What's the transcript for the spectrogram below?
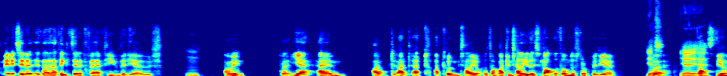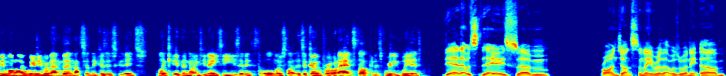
I mean, it's in. A, I think it's in a fair few videos. Hmm. I mean, but yeah, um, I, I, I, I couldn't tell you off the top. I can tell you it's not the Thunderstruck video. Yes. But yeah, yeah. That's the only one I really remember, and that's only because it's it's like in the 1980s, and it's almost like there's a GoPro on a headstock, and it's really weird. Yeah, that was it was um Brian Johnson era, that was when it um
